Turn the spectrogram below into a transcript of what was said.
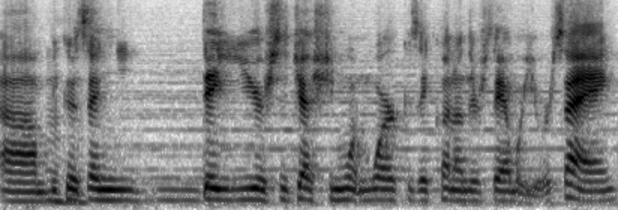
Um, because then you, they, your suggestion wouldn't work because they couldn't understand what you were saying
